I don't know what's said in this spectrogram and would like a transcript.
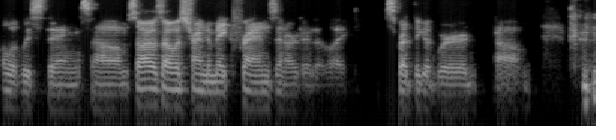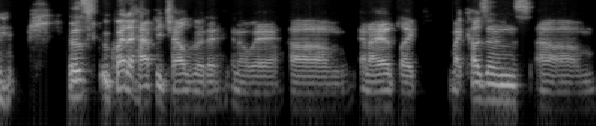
all of these things. Um, so I was always trying to make friends in order to like spread the good word. Um, it was quite a happy childhood in a way. Um, and I had like my cousins um,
